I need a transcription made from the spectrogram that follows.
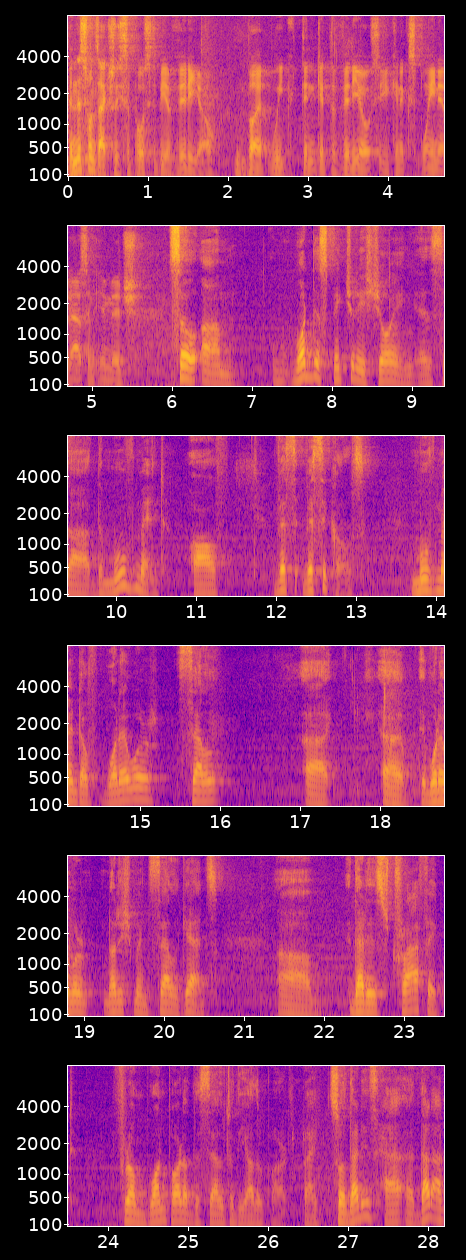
And this one's actually supposed to be a video, but we didn't get the video, so you can explain it as an image. So, um, what this picture is showing is uh, the movement of ves- vesicles, movement of whatever cell, uh, uh, whatever nourishment cell gets, um, that is trafficked from one part of the cell to the other part, right? So that is ha- that uh,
